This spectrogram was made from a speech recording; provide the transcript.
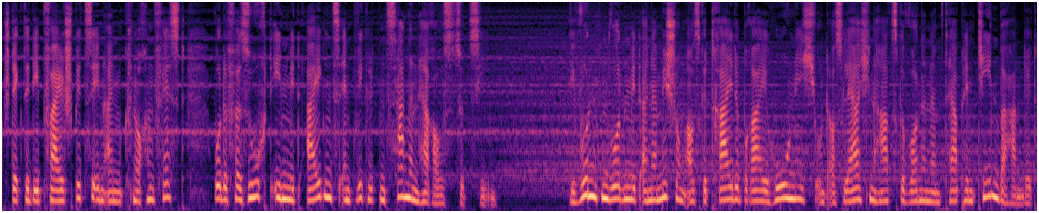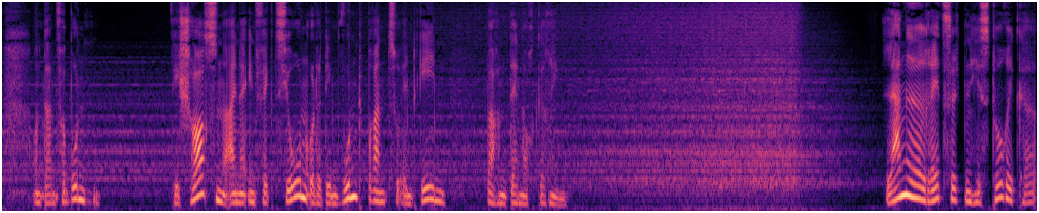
Steckte die Pfeilspitze in einem Knochen fest, wurde versucht, ihn mit eigens entwickelten Zangen herauszuziehen. Die Wunden wurden mit einer Mischung aus Getreidebrei, Honig und aus Lärchenharz gewonnenem Terpentin behandelt und dann verbunden. Die Chancen einer Infektion oder dem Wundbrand zu entgehen waren dennoch gering. Lange rätselten Historiker,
